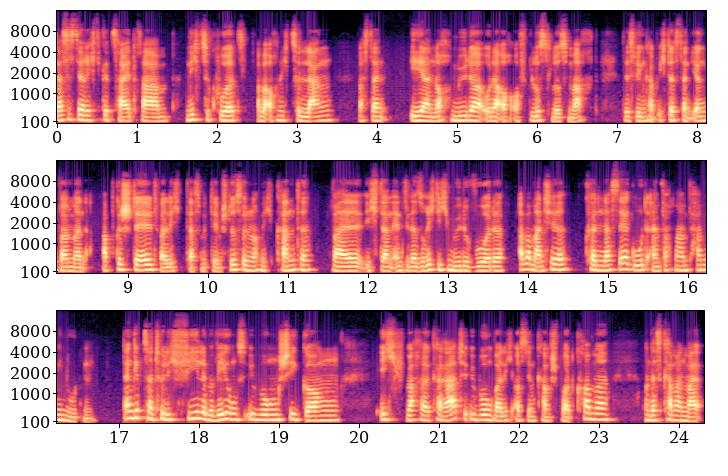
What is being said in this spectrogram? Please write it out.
Das ist der richtige Zeitrahmen. Nicht zu kurz, aber auch nicht zu lang, was dann eher noch müder oder auch oft lustlos macht. Deswegen habe ich das dann irgendwann mal abgestellt, weil ich das mit dem Schlüssel noch nicht kannte, weil ich dann entweder so richtig müde wurde, aber manche können das sehr gut, einfach mal ein paar Minuten. Dann gibt's natürlich viele Bewegungsübungen, Qigong. Ich mache Karateübungen, weil ich aus dem Kampfsport komme. Und das kann man mal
